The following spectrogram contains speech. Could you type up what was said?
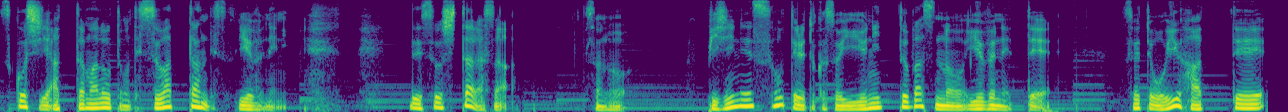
少し温まろうと思って座ったんです湯船に。でそしたらさそのビジネスホテルとかそういうユニットバスの湯船ってそうやってお湯張って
